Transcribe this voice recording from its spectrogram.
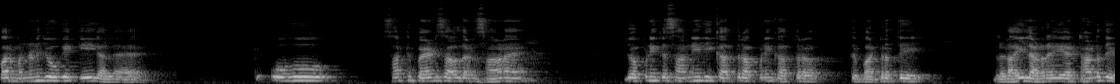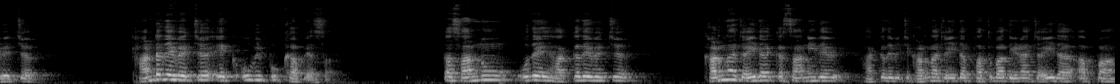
ਪਰ ਮੰਨਣਯੋਗ ਇੱਕ ਇਹ ਗੱਲ ਹੈ ਕਿ ਉਹ 60 65 ਸਾਲ ਦਾ ਇਨਸਾਨ ਹੈ ਜੋ ਆਪਣੀ ਕਿਸਾਨੀ ਦੀ ਖਾਤਰ, ਆਪਣੀ ਖਾਤਰ ਤੇ ਬਾਰਡਰ ਤੇ ਲੜਾਈ ਲੜ ਰਹੇ ਆ ਠੰਡ ਦੇ ਵਿੱਚ, ਠੰਡ ਦੇ ਵਿੱਚ ਇੱਕ ਉਹ ਵੀ ਭੁੱਖਾ ਪਿਆਸਾ। ਤਾਂ ਸਾਨੂੰ ਉਹਦੇ ਹੱਕ ਦੇ ਵਿੱਚ ਖੜਨਾ ਚਾਹੀਦਾ, ਕਿਸਾਨੀ ਦੇ ਹੱਕ ਦੇ ਵਿੱਚ ਖੜਨਾ ਚਾਹੀਦਾ, ਫਤਵਾ ਦੇਣਾ ਚਾਹੀਦਾ ਆਪਾਂ।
